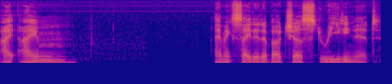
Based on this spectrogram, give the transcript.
I, I'm, I'm excited about just reading it.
